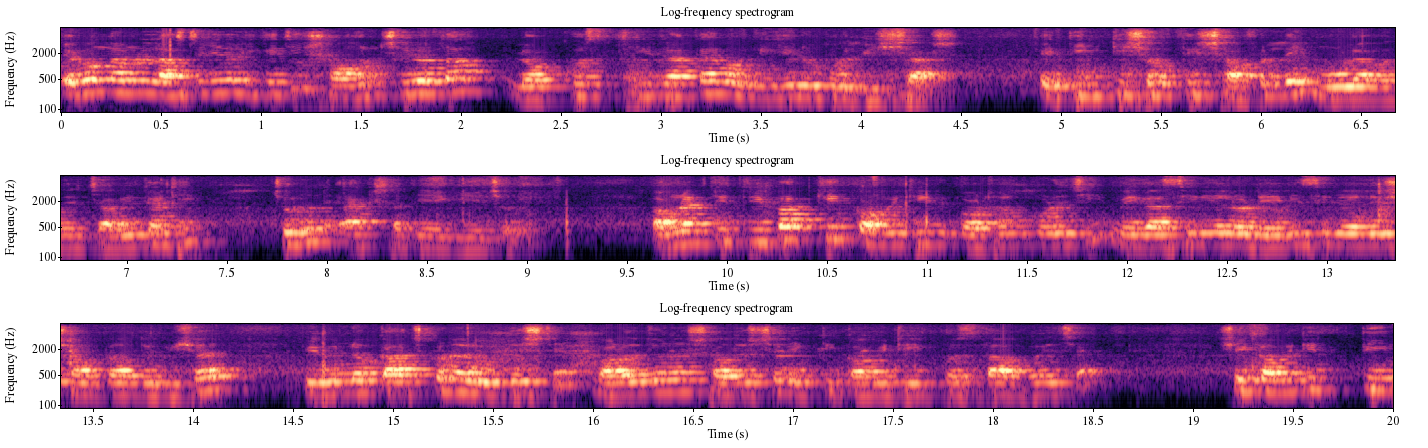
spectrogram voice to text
এবং আমরা লাস্টে যেটা লিখেছি, সহনশীলতা, লক্ষ্য স্থির রাখা এবং নিজের উপর বিশ্বাস। এই তিনটি শক্তির সাফল্যেই মূল আমাদের চাবিকাঠি। চলুন একসাথে এগিয়ে চলুন। আমরা একটি ত্রিপাক্ষিক কমিটির গঠন করেছি, মেগা সিরিয়াল ও ডেইলি সিরিয়ালের সংক্রান্ত বিষয়ে। বিভিন্ন কাজ করার উদ্দেশ্যে বারো জনের সদস্যের একটি কমিটির প্রস্তাব হয়েছে। সেই কমিটির তিন,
